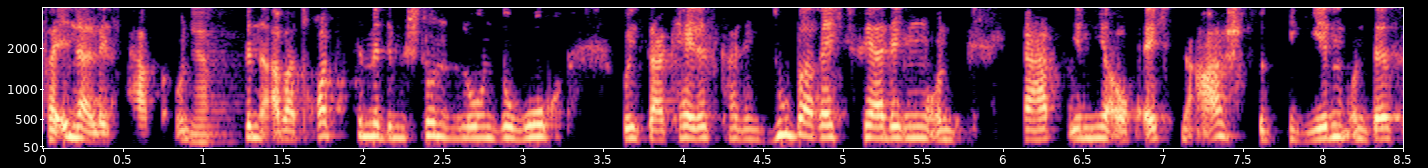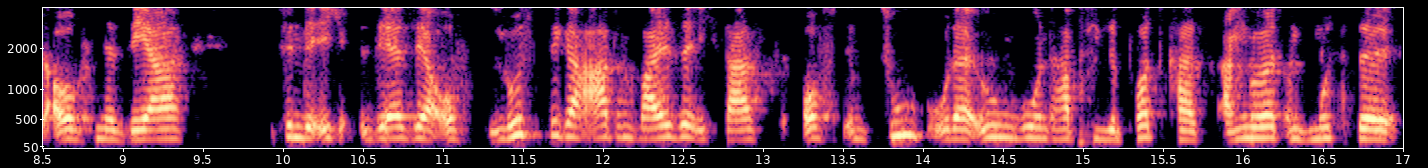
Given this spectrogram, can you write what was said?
verinnerlicht habe und ja. bin aber trotzdem mit dem Stundenlohn so hoch, wo ich sage, hey, das kann ich super rechtfertigen und da habt ihr mir auch echt einen Arschtritt gegeben und das auf eine sehr finde ich, sehr, sehr oft lustige Art und Weise. Ich saß oft im Zug oder irgendwo und habe diese Podcasts angehört und musste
